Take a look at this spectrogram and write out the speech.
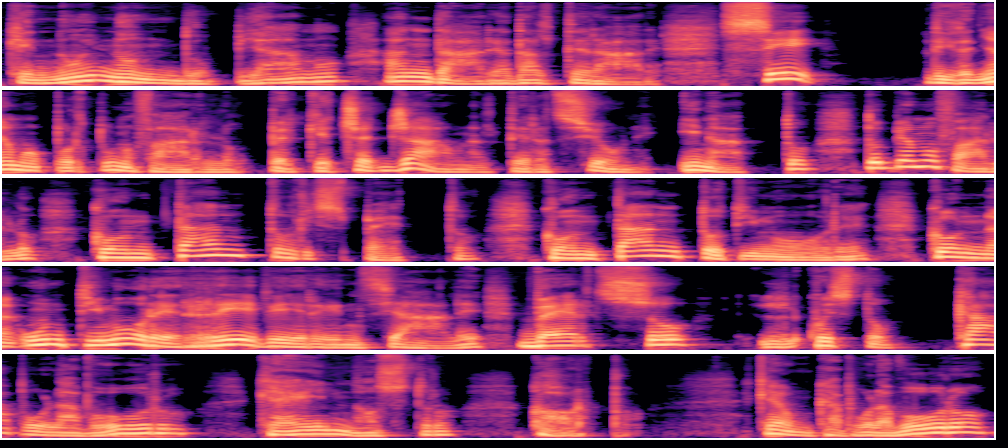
che noi non dobbiamo andare ad alterare. Se riteniamo opportuno farlo perché c'è già un'alterazione in atto, dobbiamo farlo con tanto rispetto con tanto timore, con un timore reverenziale verso questo capolavoro che è il nostro corpo, che è un capolavoro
